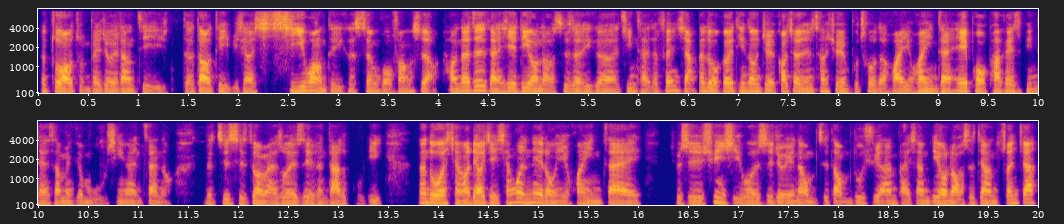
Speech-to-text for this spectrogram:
那做好准备，就会让自己得到自己比较希望的一个生活方式啊。好，那这是感谢利用老师的一个精彩的分享。那如果各位听众觉得高效人生商学院不错的话，也欢迎在 Apple Podcast 平台上面给我们五星按赞哦。你的支持对我们来说也是一个很大的鼓励。那如果想要了解相关的内容，也欢迎在就是讯息或者是留言，那我们知道我们陆续安排像利用老师这样的专家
